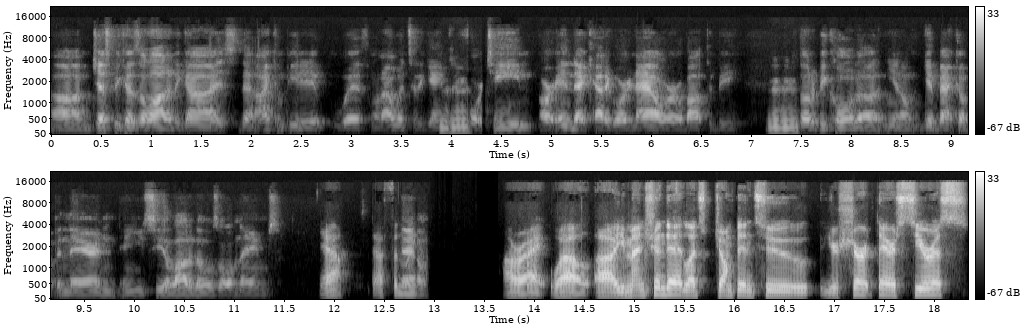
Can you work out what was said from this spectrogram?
um, just because a lot of the guys that I competed with when I went to the games in Mhm. 14 are in that category now or about to be. Mhm. So it'd be cool to you know get back up in there and, and you see a lot of those old names. Yeah, definitely. All right. Well, uh, you mentioned it. Let's jump into your shirt there, Cirrus,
